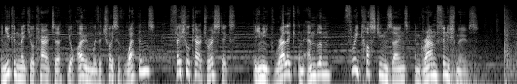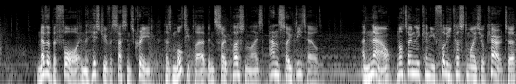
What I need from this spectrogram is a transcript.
and you can make your character your own with a choice of weapons, facial characteristics, a unique relic and emblem, three costume zones, and ground finish moves. Never before in the history of Assassin's Creed has multiplayer been so personalised and so detailed. And now, not only can you fully customise your character,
